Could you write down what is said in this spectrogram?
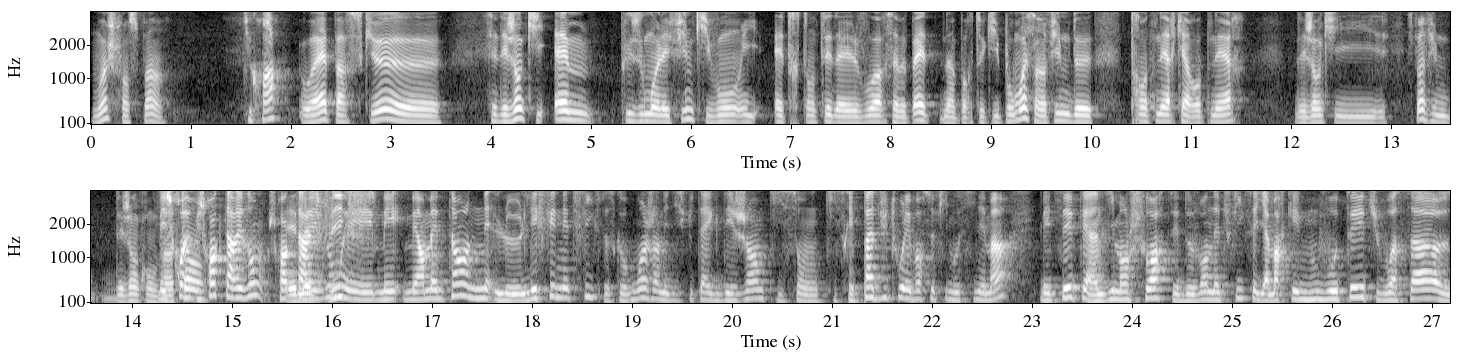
Moi, je pense pas. Tu crois? Ouais, parce que c'est des gens qui aiment plus ou moins les films qui vont y être tentés d'aller le voir. Ça veut pas être n'importe qui. Pour moi, c'est un film de trentenaire, quarantenaire. Des gens qui. C'est pas un film des gens qui ont 20 Mais je crois, ans. mais je crois que tu as raison. Je crois que Et tu as raison. Et, mais, mais en même temps, le- l'effet Netflix, parce que moi j'en ai discuté avec des gens qui sont qui seraient pas du tout allés voir ce film au cinéma. Mais tu sais, tu es un dimanche soir, tu es devant Netflix et il y a marqué nouveauté, tu vois ça. euh,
